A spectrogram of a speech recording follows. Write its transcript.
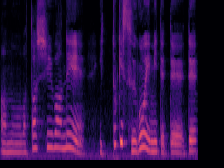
あの私はね一時すごい見ててで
